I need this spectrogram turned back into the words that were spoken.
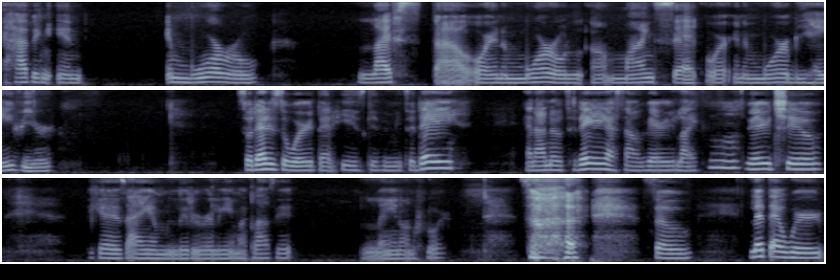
having an immoral lifestyle or an immoral um, mindset or an immoral behavior. So that is the word that he is giving me today. And I know today I sound very like, mm, very chill because I am literally in my closet laying on the floor. So, so let that word,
